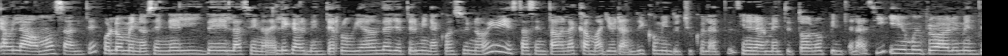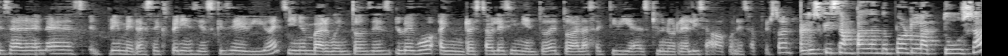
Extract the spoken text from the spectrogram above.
hablábamos antes, por lo menos en el de la escena de Legalmente Rubia, donde ella termina con su novio y está sentado en la cama llorando y comiendo chocolates. Generalmente todo lo pintan así y muy probablemente sean las primeras experiencias que se viven. Sin embargo, entonces luego hay un restablecimiento de todas las actividades que uno realizaba con esa persona. Los que están pasando por la tusa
